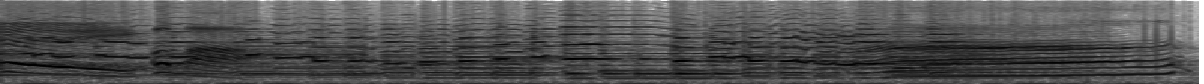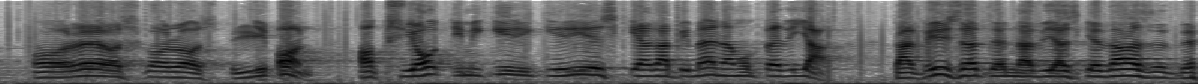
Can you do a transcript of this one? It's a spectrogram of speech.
Ε, όπα. Ωραίος χορός. Λοιπόν, αξιότιμοι κύριοι, κυρίες και αγαπημένα μου παιδιά, καθίσατε να διασκεδάσετε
